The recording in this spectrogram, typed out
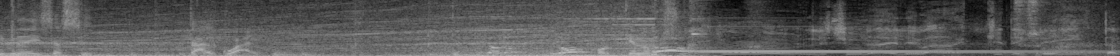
Y me dice así, tal cual. No, no, ¿Por qué no me subes? Lesión elevada que te creí tal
